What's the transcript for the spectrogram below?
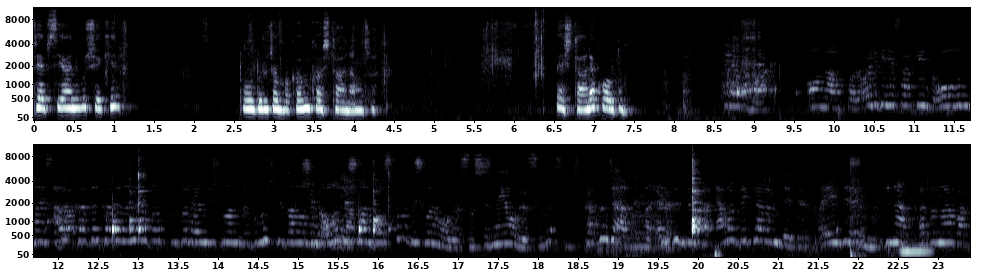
Tepsi yani bu şekil dolduracağım. Bakalım kaç tane alacak. 5 tane koydum. var. Ondan sonra öyle bir hesap gelince oğlundaysa Ama da kadın kadının hem dostudur hem düşmanıdır. Bunu hiçbir zaman Şimdi onun unutmayalım. düşman dostu mu düşmanı mı neye oluyorsunuz? Kadıncağız bunlar. Evet. Üzüldüm ben. ama bekarım dedim. Evde günah kadına bak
